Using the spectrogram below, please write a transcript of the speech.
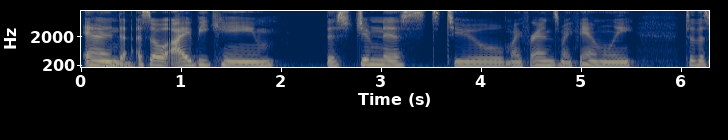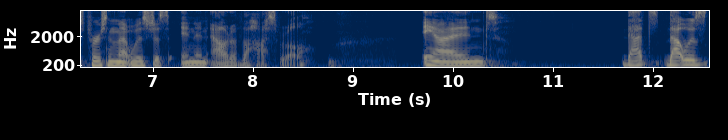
And mm-hmm. so I became this gymnast to my friends, my family, to this person that was just in and out of the hospital. And that's that was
